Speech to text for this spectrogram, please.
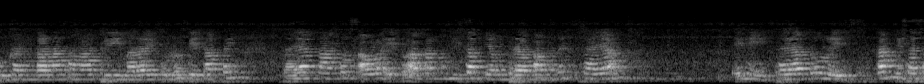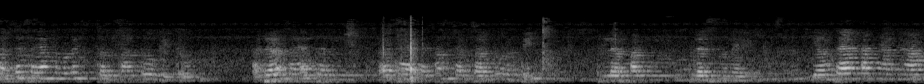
bukan karena sangat dimarahi Bu Lupi tapi saya takut Allah itu akan menghisap yang berapa menit saya ini saya tulis. Kan bisa saja saya menulis jam satu gitu. Padahal saya dan eh, saya datang jam satu lebih 18 menit. Yang saya tanyakan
